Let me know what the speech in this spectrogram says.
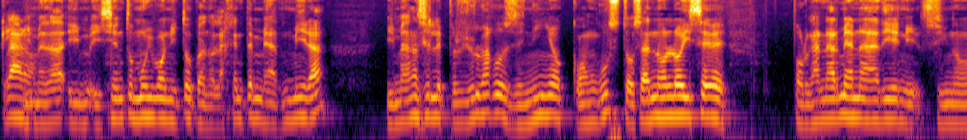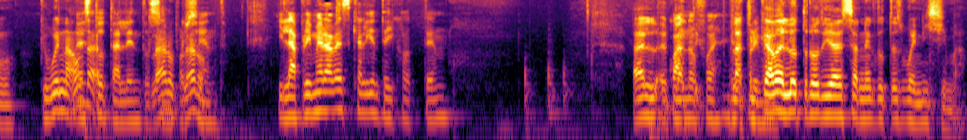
Claro. Y, me da, y, siento muy bonito cuando la gente me admira y me van a decirle, pero yo lo hago desde niño con gusto. O sea, no lo hice por ganarme a nadie, ni, sino qué buena onda. Es tu talento, claro, 100%. Claro. Y la primera vez que alguien te dijo, ten. Eh, ¿Cuándo fue? Platicaba el otro día, esa anécdota es buenísima.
